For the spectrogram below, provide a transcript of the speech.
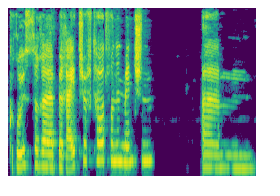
größere Bereitschaft hat von den Menschen, ähm,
